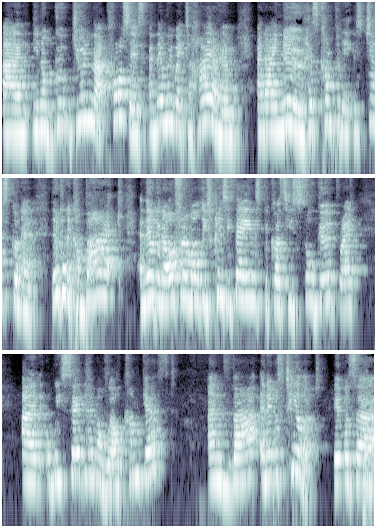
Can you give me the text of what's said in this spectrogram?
And you know go, during that process and then we went to hire him and i knew his company is just gonna they're gonna come back and they're gonna offer him all these crazy things because he's so good right? And we sent him a welcome gift and that and it was tailored it was uh,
